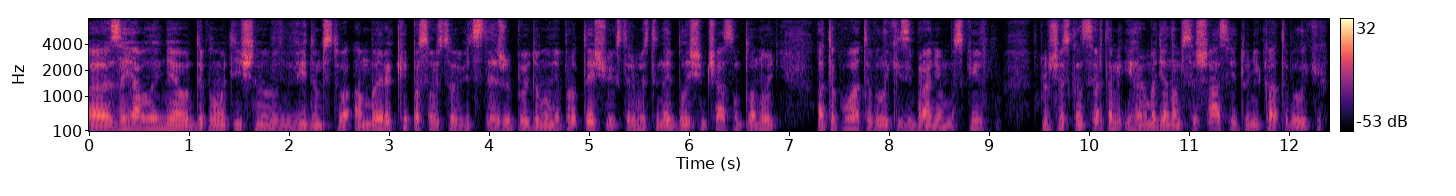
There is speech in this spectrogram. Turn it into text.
Е, Заявлення дипломатичного відомства Америки посольство відстежує повідомлення про те, що екстремісти найближчим часом планують атакувати великі зібрання в Москві, включно з концертами, і громадянам США слід уникати великих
